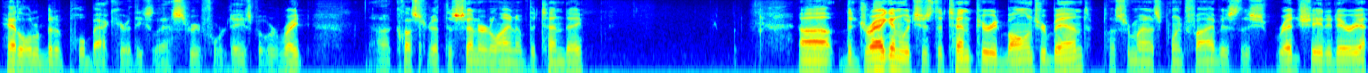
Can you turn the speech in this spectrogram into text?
had a little bit of pullback here these last three or four days, but we're right uh, clustered at the center line of the 10-day. Uh, the dragon, which is the 10 period Bollinger Band, plus or minus 0.5, is this red shaded area.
